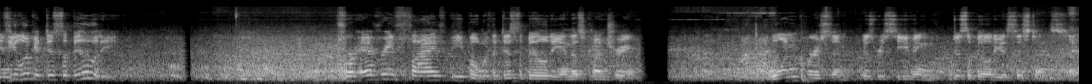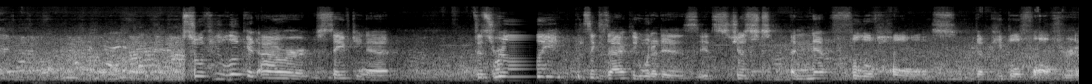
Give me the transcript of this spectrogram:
If you look at disability, for every five people with a disability in this country, one person is receiving disability assistance. So if you look at our safety net, that's really, it's exactly what it is. It's just a net full of holes that people fall through.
